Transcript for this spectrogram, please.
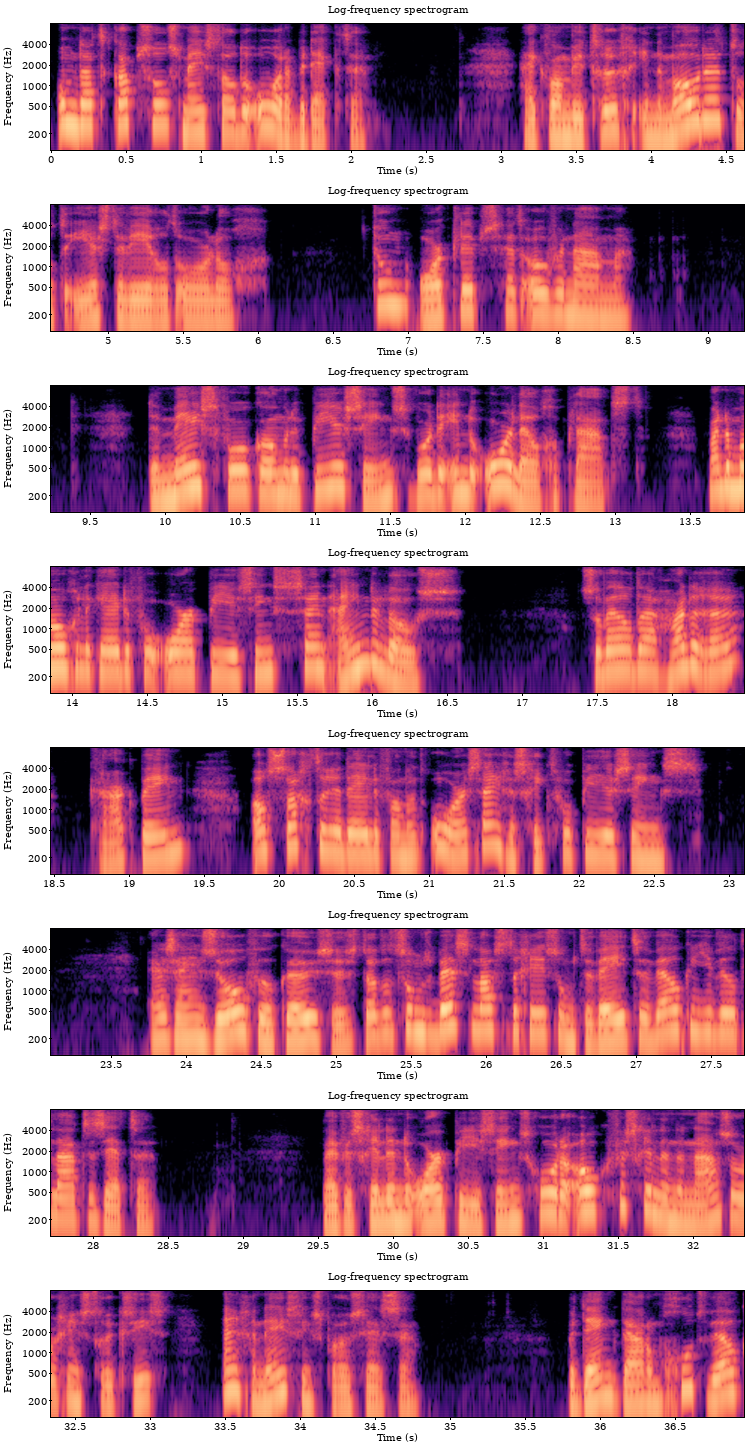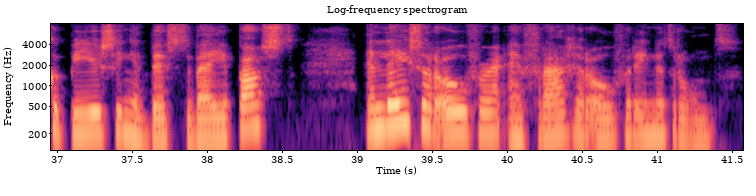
omdat kapsels meestal de oren bedekten. Hij kwam weer terug in de mode tot de Eerste Wereldoorlog toen oorclips het overnamen. De meest voorkomende piercings worden in de oorlel geplaatst, maar de mogelijkheden voor oorpiercings zijn eindeloos. Zowel de hardere, kraakbeen, als zachtere delen van het oor zijn geschikt voor piercings. Er zijn zoveel keuzes dat het soms best lastig is om te weten welke je wilt laten zetten. Bij verschillende oorpiercings horen ook verschillende nazorginstructies en genezingsprocessen. Bedenk daarom goed welke piercing het beste bij je past en lees erover en vraag erover in het rond.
